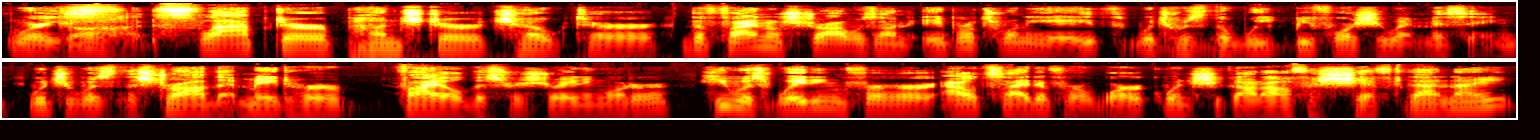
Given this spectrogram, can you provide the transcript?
where he God. slapped her, punched her, choked her. The final straw was on April 28th, which was the week before she went missing, which was the straw that made her file this restraining order. He was waiting for her outside of her work when she got off a shift that night,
